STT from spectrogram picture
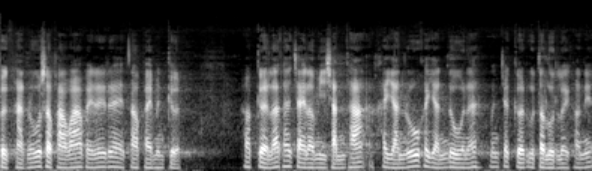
ฝึกหัดรู้สภาวะไปเรื่อย ๆ ต่อไปมันเกิดพอเกิดแล้วถ้าใจเรามีฉันทะ ขยันรู้ขยันดูนะ มันจะเกิดอุตรุดเลยคราวนี้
